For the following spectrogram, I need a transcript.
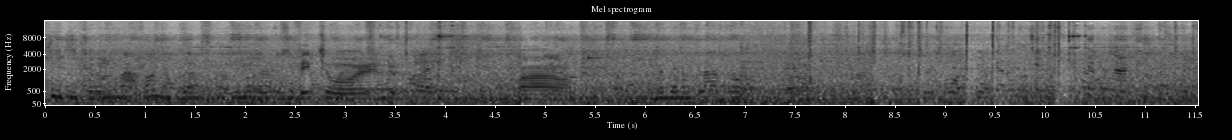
Picture mo nga ako ng plato. Picture. Wow. Ganda ng plato. Picture mo natin to.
